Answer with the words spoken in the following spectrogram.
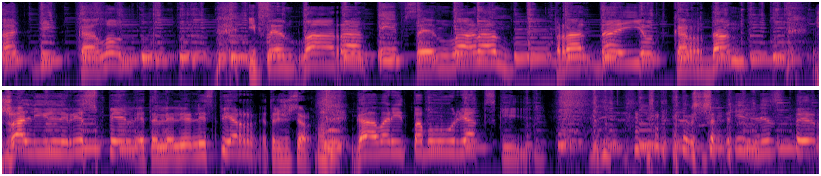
одеколон. Ив Сен-Лоран, Ив Сен-Лоран продает кардан. Жалиль Респель, это Ле- Ле- Леспер, это режиссер, говорит по-бурятски. Жалиль Леспер.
